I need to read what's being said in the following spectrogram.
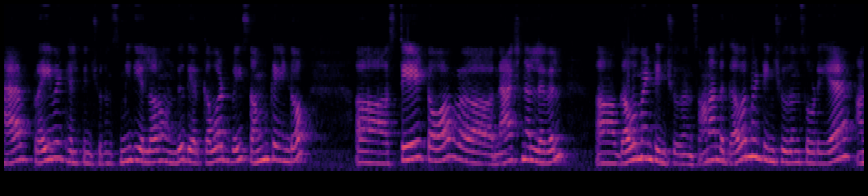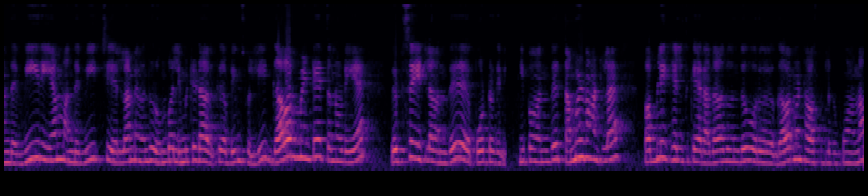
have private health insurance மீதி எல்லாரும் வந்து they're covered by some kind of state or national level government insurance ஆனால் அந்த கவர்மெண்ட் இன்சூரன்ஸோடைய அந்த வீரியம் அந்த வீச்சு எல்லாமே வந்து ரொம்ப லிமிட்டடாக இருக்குது அப்படின்னு சொல்லி கவர்மெண்ட்டே தன்னுடைய வெப்சைட்டில் வந்து போட்டிருக்கு. இப்போ வந்து தமிழ்நாட்டில் பப்ளிக் ஹெல்த் கேர் அதாவது வந்து ஒரு கவர்மெண்ட் ஹாஸ்பிட்டலுக்கு போனோம்னா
